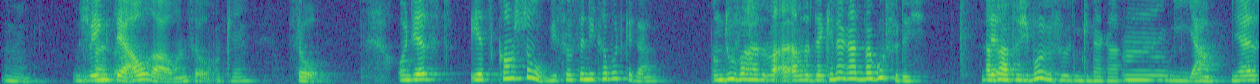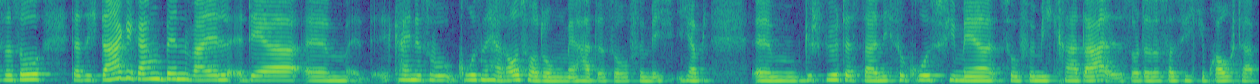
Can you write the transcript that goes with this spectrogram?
Mhm. Wegen der Aura und so. Okay. So. Und jetzt, jetzt kommst du, wieso sind die kaputt gegangen? Und du warst, also der Kindergarten war gut für dich? Also der, hast du dich wohlgefühlt im Kindergarten? Mm, ja, ja, es war so, dass ich da gegangen bin, weil der ähm, keine so großen Herausforderungen mehr hatte, so für mich. Ich habe ähm, gespürt, dass da nicht so groß viel mehr so für mich gerade da ist oder das, was ich gebraucht habe.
